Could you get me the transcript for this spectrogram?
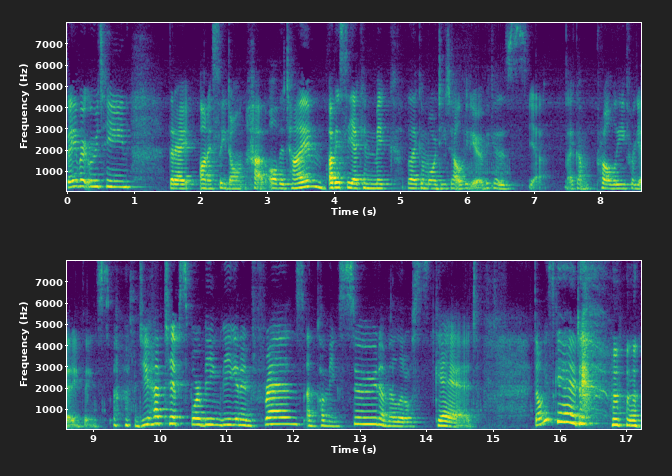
favorite routine that I honestly don't have all the time. Obviously I can make like a more detailed video because yeah, like I'm probably forgetting things. Do you have tips for being vegan in France? I'm coming soon. I'm a little scared. Don't be scared.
